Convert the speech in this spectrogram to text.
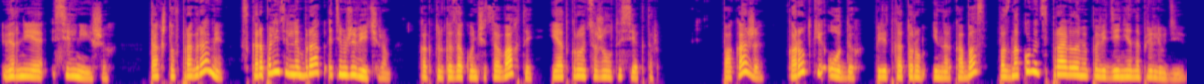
вернее, сильнейших, так что в программе скоропалительный брак этим же вечером, как только закончатся вахты и откроется желтый сектор. Пока же короткий отдых, перед которым и наркобас познакомит с правилами поведения на прелюдии.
